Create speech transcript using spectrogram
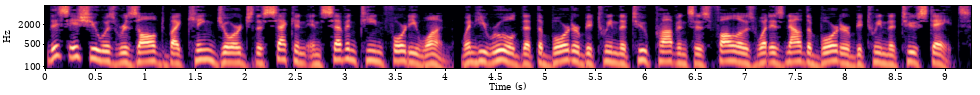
This issue was resolved by King George II in 1741, when he ruled that the border between the two provinces follows what is now the border between the two states.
